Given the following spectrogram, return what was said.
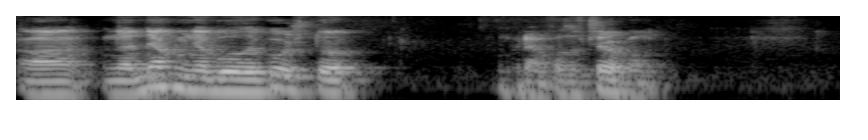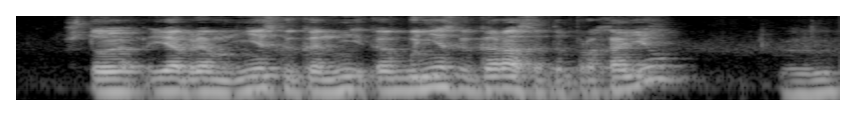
А на днях у меня было такое, что прям позавчера, по что я прям несколько, не- как бы несколько раз это проходил, Мгм.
